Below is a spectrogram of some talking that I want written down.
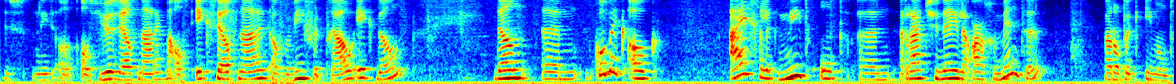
Dus niet als je zelf nadenkt, maar als ik zelf nadenk over wie vertrouw ik dan. Dan um, kom ik ook eigenlijk niet op um, rationele argumenten waarop ik iemand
